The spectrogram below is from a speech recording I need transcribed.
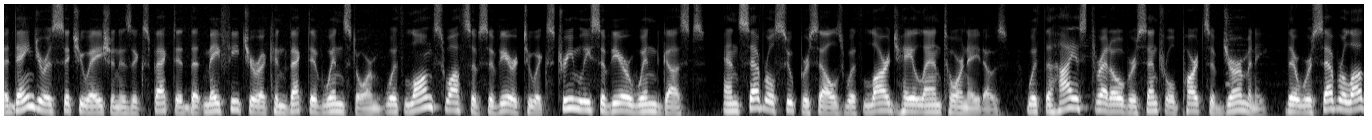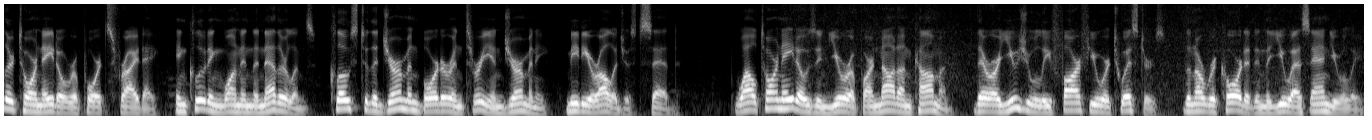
A dangerous situation is expected that may feature a convective windstorm with long swaths of severe to extremely severe wind gusts and several supercells with large hail and tornadoes. With the highest threat over central parts of Germany, there were several other tornado reports Friday, including one in the Netherlands, close to the German border and three in Germany, meteorologists said. While tornadoes in Europe are not uncommon, there are usually far fewer twisters than are recorded in the US annually.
